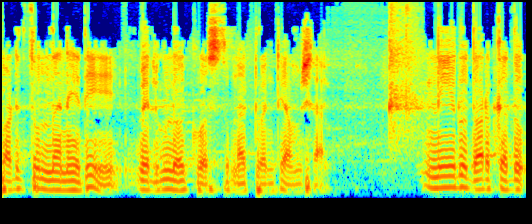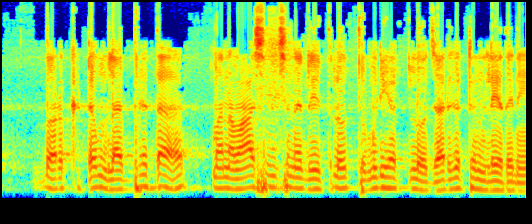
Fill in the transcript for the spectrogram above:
పడుతుందనేది వెలుగులోకి వస్తున్నటువంటి అంశాలు. నీరు దొరకదు దొరకటం లభ్యత మనం ఆశించిన రీతిలో తుమిడిహట్టులో జరగటం లేదని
